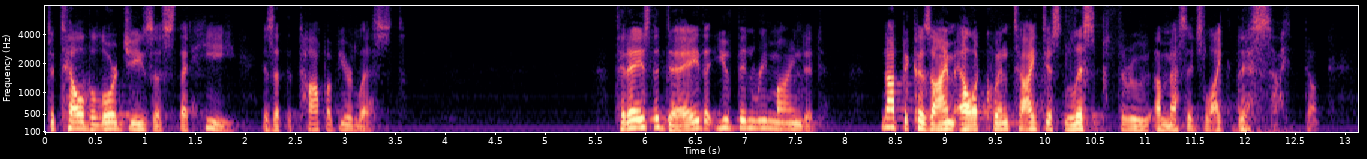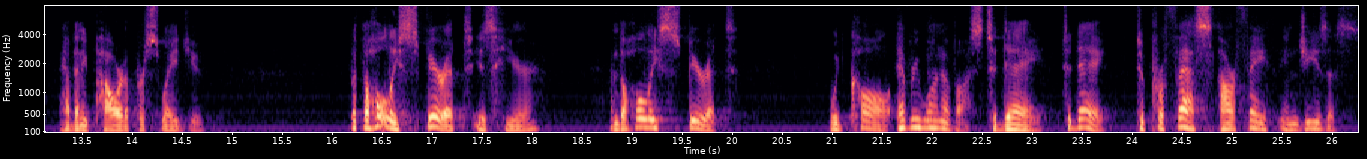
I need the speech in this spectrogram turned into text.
to tell the Lord Jesus that he is at the top of your list. Today's the day that you've been reminded not because I'm eloquent, I just lisp through a message like this. I don't have any power to persuade you. But the Holy Spirit is here, and the Holy Spirit would call every one of us today, today, to profess our faith in Jesus.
